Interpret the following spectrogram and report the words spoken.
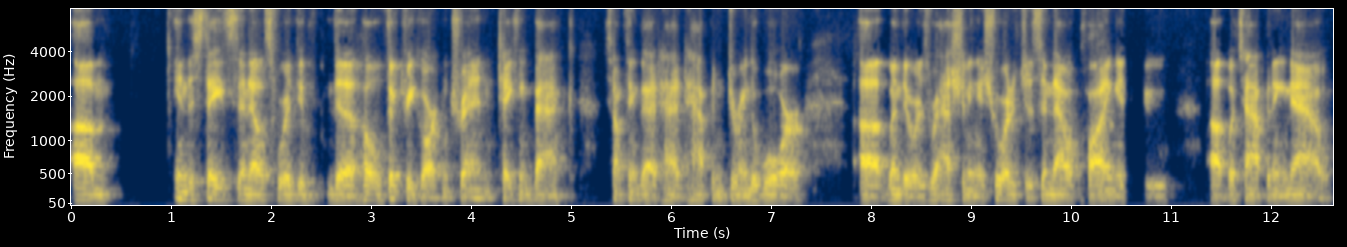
um, in the States and elsewhere, the, the whole victory garden trend, taking back something that had happened during the war uh, when there was rationing and shortages and now applying it to uh, what's happening now.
